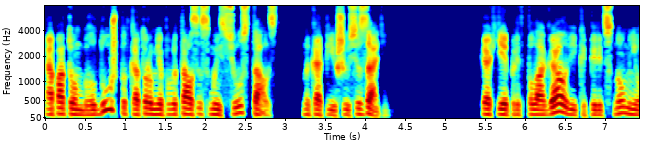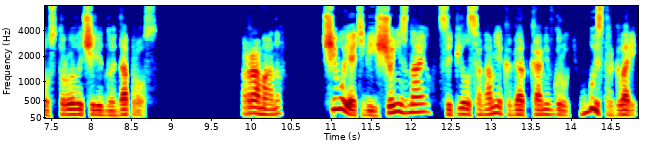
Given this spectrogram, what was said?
А потом был душ, под которым я попытался смыть всю усталость, накопившуюся за день. Как я и предполагал, Вика перед сном мне устроила очередной допрос. «Романов, чего я тебе еще не знаю?» — вцепилась она мне коготками в грудь. «Быстро говори».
